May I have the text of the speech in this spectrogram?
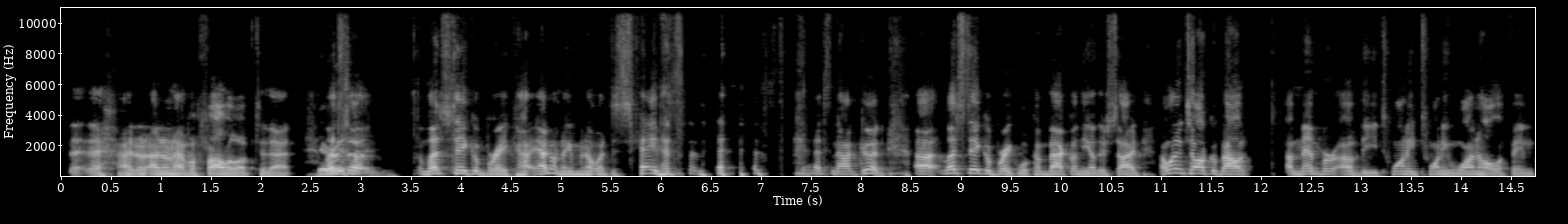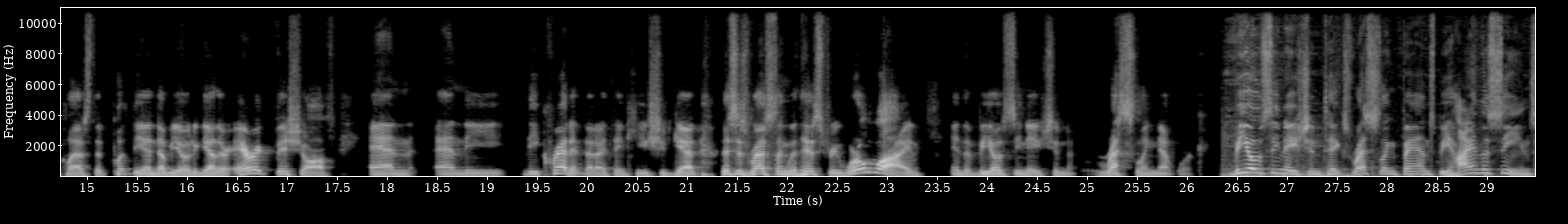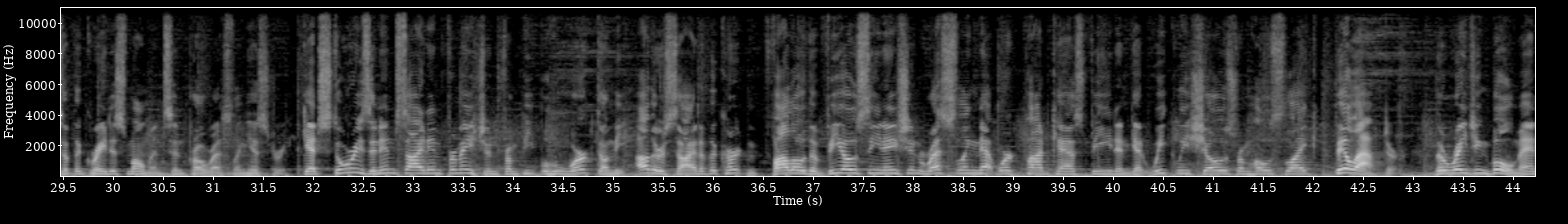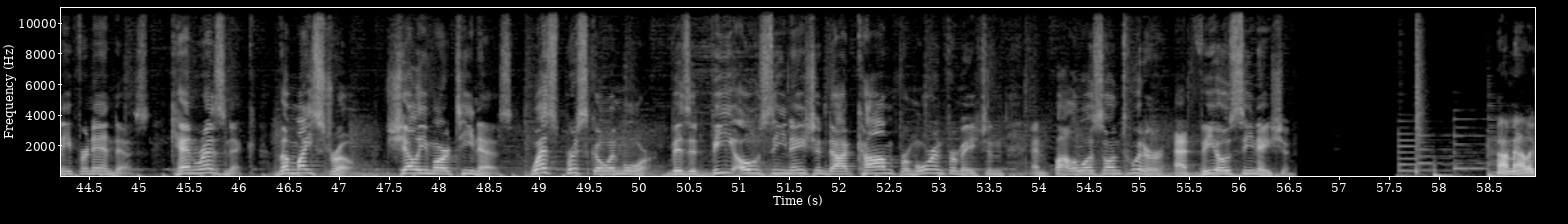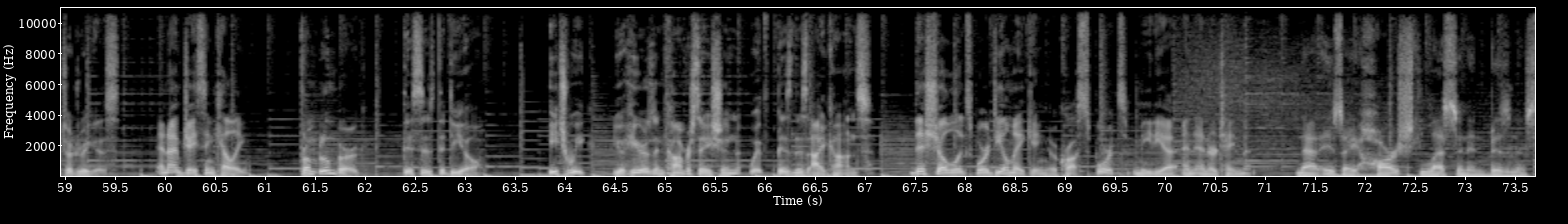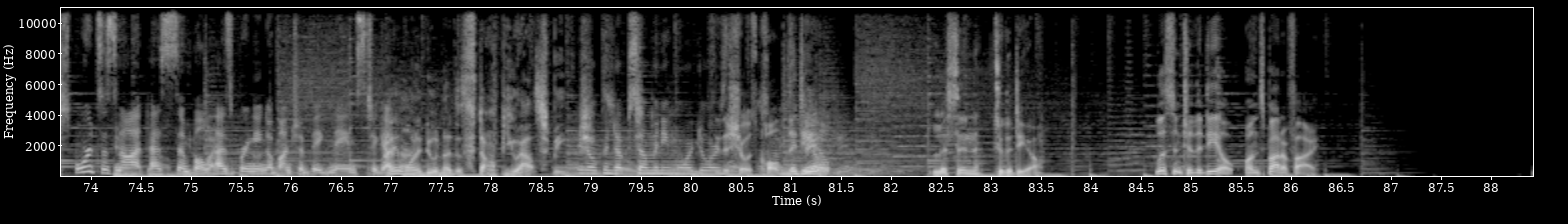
I don't, I don't have a follow up to that. There Let's, uh, let's take a break. I, I, don't even know what to say. That's that's, that's not good. Uh, let's take a break. We'll come back on the other side. I want to talk about a member of the 2021 Hall of Fame class that put the NWO together, Eric Bischoff, and and the the credit that I think he should get. This is Wrestling with History worldwide in the VOC Nation Wrestling Network. VOC Nation takes wrestling fans behind the scenes of the greatest moments in pro wrestling history. Get stories and inside information from people who worked on the other side of the curtain. Follow the VOC Nation Wrestling Network podcast feed and get weekly shows from hosts like Bill Apter, The Raging Bull Manny Fernandez, Ken Resnick, The Maestro, Shelly Martinez, Wes Briscoe, and more. Visit VOCNation.com for more information and follow us on Twitter at VOCNation. I'm Alex Rodriguez. And I'm Jason Kelly. From Bloomberg, this is The Deal. Each week, you'll hear us in conversation with business icons. This show will explore deal making across sports, media, and entertainment that is a harsh lesson in business. Sports is and, not as um, simple you know, as bringing a bunch of big names together. I didn't want to do another stomp you out speech. It opened so, up so many more doors. The show is called The, the deal. deal. Listen to the deal. Listen to the deal on Spotify.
